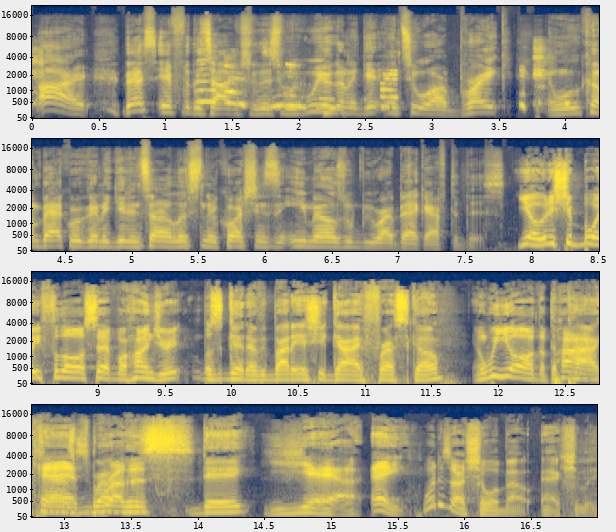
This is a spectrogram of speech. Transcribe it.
All right, that's it for the oh topics for this week. We are going to get into our break, and when we come back, we're going to get into our listener questions and emails. We'll be right back after this. Yo, this your boy Flaw 700, What's good, everybody? It's your guy Fresco, and we are the, Podcast, Brothers. Dig. Yeah. Hey, what is our show about, actually?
